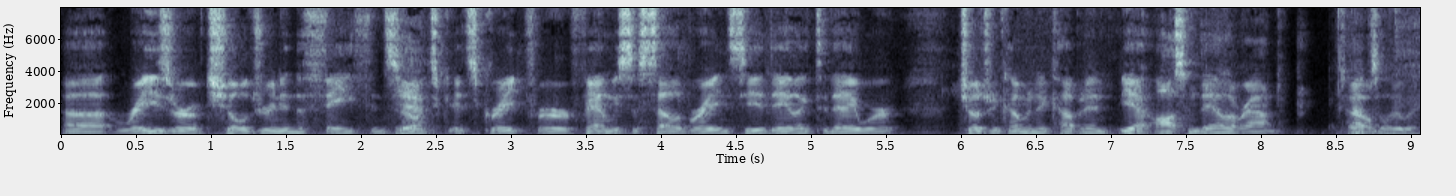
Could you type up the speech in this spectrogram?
uh, raiser of children in the faith. And so Yeah. it's, it's great for families to celebrate and see a day like today where children coming into covenant. Yeah, awesome day all around. So, Absolutely.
